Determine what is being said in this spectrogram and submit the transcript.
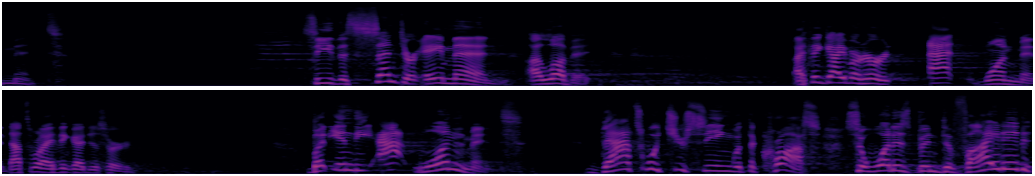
mint. See, the center, amen. I love it. I think I even heard at one mint. That's what I think I just heard. But in the at one mint, that's what you're seeing with the cross. So, what has been divided,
